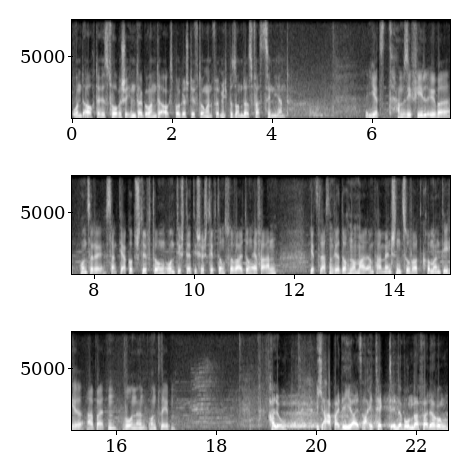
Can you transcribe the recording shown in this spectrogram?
und auch der historische Hintergrund der Augsburger Stiftungen für mich besonders faszinierend. Jetzt haben Sie viel über unsere St. Jakobs Stiftung und die städtische Stiftungsverwaltung erfahren. Jetzt lassen wir doch noch mal ein paar Menschen zu Wort kommen, die hier arbeiten, wohnen und leben. Hallo, ich arbeite hier als Architekt in der Wohnbauförderung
